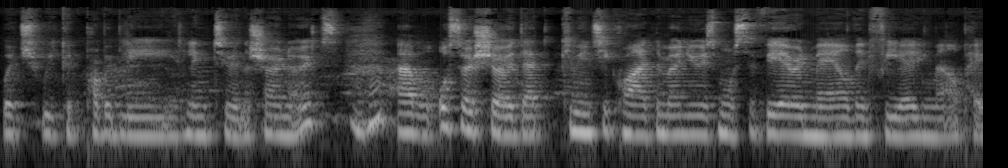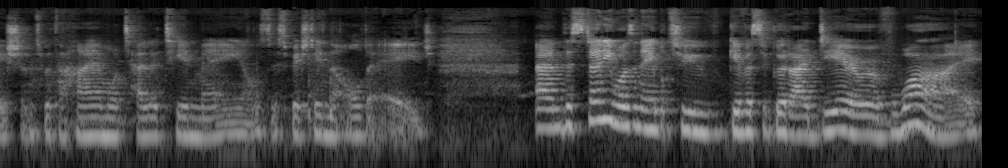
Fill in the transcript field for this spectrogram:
which we could probably link to in the show notes, um, also showed that community acquired pneumonia is more severe in male than female patients, with a higher mortality in males, especially in the older age. And the study wasn't able to give us a good idea of why,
